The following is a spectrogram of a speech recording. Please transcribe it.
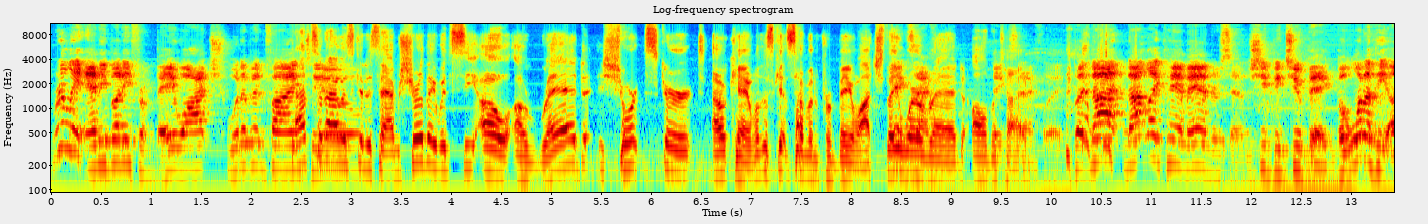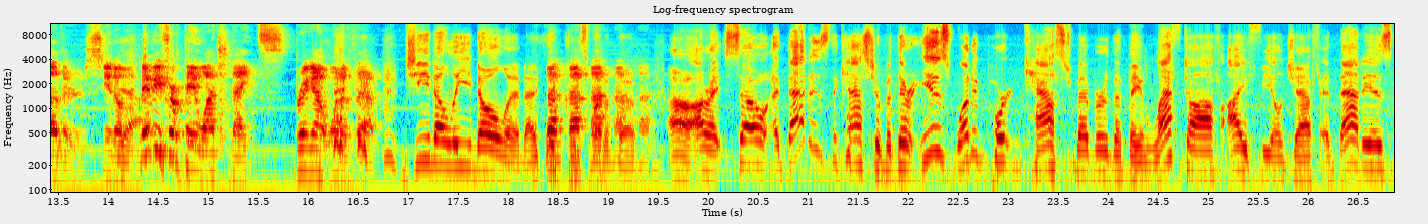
really anybody from Baywatch would have been fine That's too. what I was going to say. I'm sure they would see, oh, a red short skirt. Okay, we'll just get someone from Baywatch. They wear red all the time. Exactly. but not not like Pam Anderson. She'd be too big. But one of the others, you know, Yeah. maybe from Baywatch Nights. Bring out one of them. Gina Lee Nolin, I think, is one of them. Uh, all right, so uh, that is the caster, but there is one important cast member that they left off, I feel, Jeff, and that is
